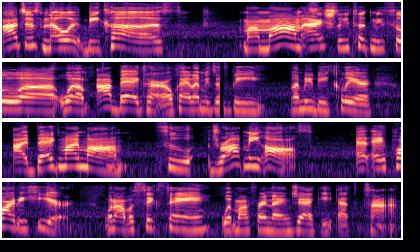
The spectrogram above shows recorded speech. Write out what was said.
I just know it because my mom actually took me to uh well i begged her okay? Let me just be let me be clear. I begged my mom to drop me off at a party here when i was 16 with my friend named jackie at the time.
